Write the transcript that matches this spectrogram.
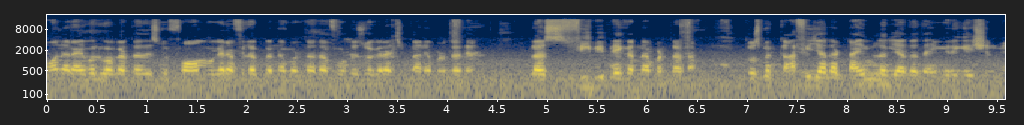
ऑन अराइवल हुआ करता था, इसमें फॉर्म वगैरह फिलअप करना पड़ता था फ़ोटोज़ वगैरह चिपकाने पड़ते थे प्लस फ़ी भी पे करना पड़ता था। तो उसमें काफ़ी ज़्यादा टाइम लग जाता था इमिग्रेशन में।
